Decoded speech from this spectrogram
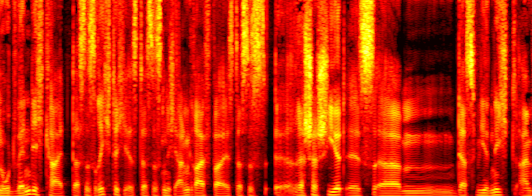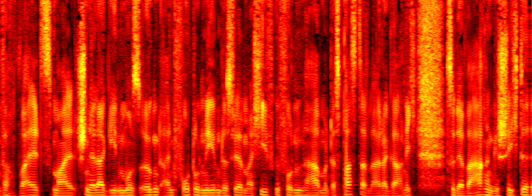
Notwendigkeit, dass es richtig ist, dass es nicht angreifbar ist, dass es äh, recherchiert ist, ähm, dass wir nicht einfach, weil es mal schneller gehen muss, irgendein Foto nehmen, das wir im Archiv gefunden haben und das passt dann leider gar nicht zu der wahren Geschichte.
